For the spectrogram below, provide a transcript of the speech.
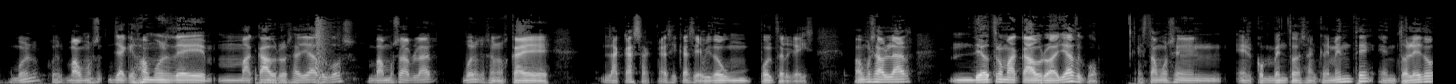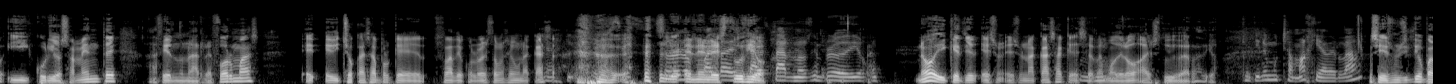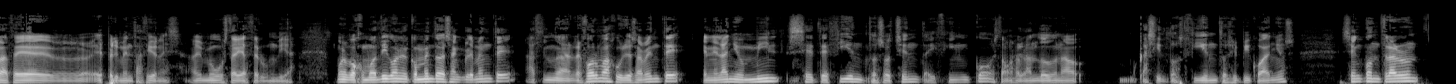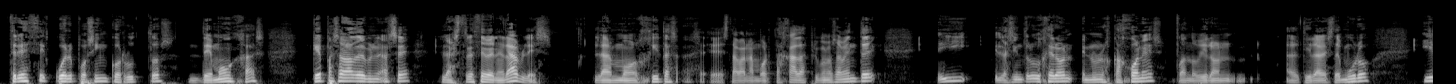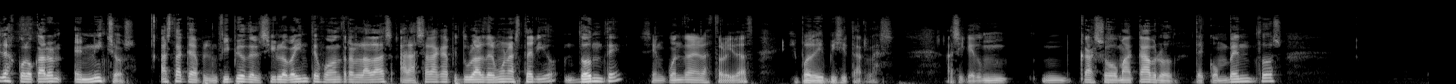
Bueno, pues vamos, ya que vamos de macabros hallazgos, vamos a hablar, bueno, que se nos cae la casa, casi casi ha habido un poltergeist. Vamos a hablar de otro macabro hallazgo. Estamos en el convento de San Clemente, en Toledo, y curiosamente, haciendo unas reformas. He, he dicho casa porque Radio Color estamos en una casa. En el estudio. descartarnos, siempre lo digo. No, y que es, es una casa que se remodeló a estudio de radio. Que tiene mucha magia, ¿verdad? Sí, es un sitio para hacer experimentaciones. A mí me gustaría hacer un día. Bueno, pues como os digo, en el convento de San Clemente, haciendo una reforma, curiosamente, en el año 1785, estamos hablando de una casi 200 y pico años, se encontraron 13 cuerpos incorruptos de monjas que pasaron a denominarse las 13 venerables. Las monjitas eh, estaban amortajadas primorosamente y las introdujeron en unos cajones cuando vieron al tirar este muro y las colocaron en nichos hasta que a principios del siglo XX fueron trasladadas a la sala capitular del monasterio donde se encuentran en la actualidad y podéis visitarlas. Así que de un, un caso macabro de conventos,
